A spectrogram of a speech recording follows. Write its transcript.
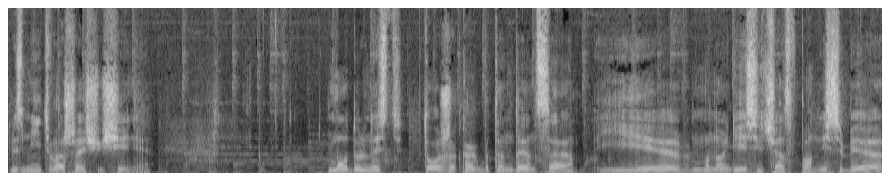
изменить ваши ощущения. Модульность тоже как бы тенденция. И многие сейчас вполне себе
